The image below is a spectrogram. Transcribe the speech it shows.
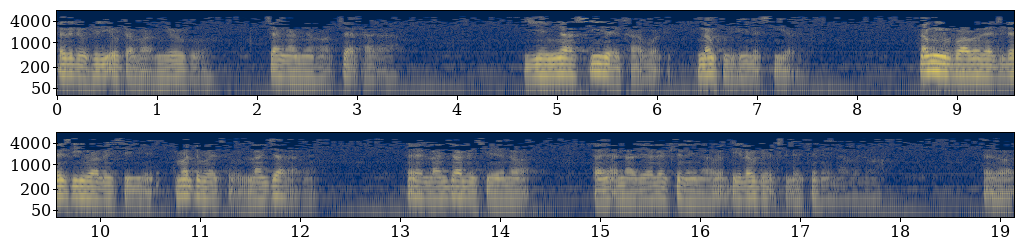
အဲဒီလိုဟိရိဥဒ္ဓမမျိုးကိုကျမ်းဂန်များမှာပြတ်ထားတာရင်များစီးတဲ့အခါပေါ့လေနောက်ခွေလေးနဲ့စီးရတယ်နောက်ခွေပါပဲလေဒီတိုင်းစီးပါလို့ရှိရင်အမတ်တမဲ့ဆိုလန်ကြတာပဲ အဲလမ်းကြလို့ရှိရင်တော့တရားအနာတရားလည်းဖြစ်နေတာပဲဒီလောက်တဲ့အထိလည်းဖြစ်နေတာပဲတော့အဲတော့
